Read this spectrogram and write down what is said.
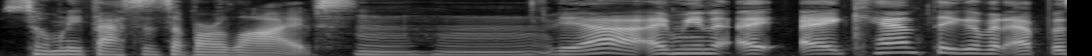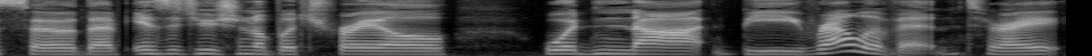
so many facets of our lives. Mm-hmm. Yeah. I mean, I, I can't think of an episode that institutional betrayal would not be relevant, right?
